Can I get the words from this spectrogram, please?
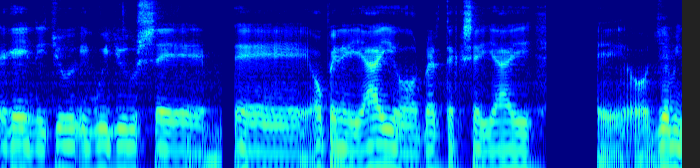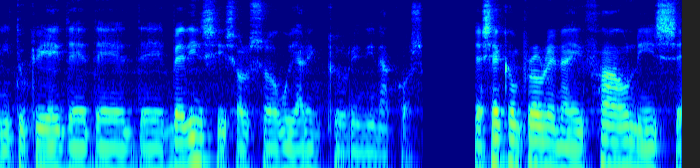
again, if, you, if we use uh, uh, OpenAI or Vertex AI uh, or Gemini to create the, the, the embeddings, is also we are incurring in a cost. The second problem I found is uh,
